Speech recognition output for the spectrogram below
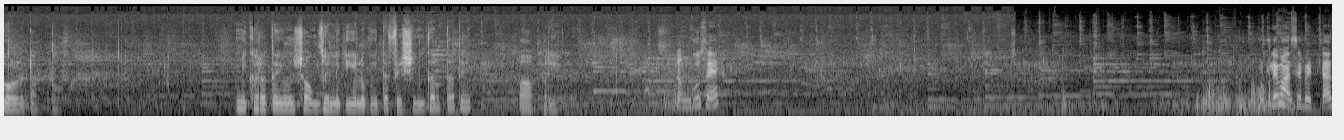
गळ टाकतो. मी खरं तर येऊन शॉक झाले की हे लोक इथं फिशिंग करतात आहे बापरे. टंगूस आहे? कुठले मासे भेटतात?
